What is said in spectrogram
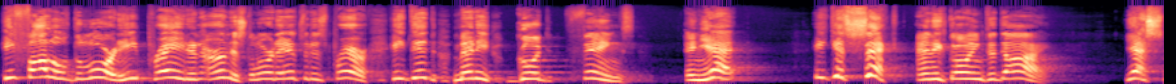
He followed the Lord. He prayed in earnest. The Lord answered his prayer. He did many good things. And yet, he gets sick and he's going to die. Yes,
